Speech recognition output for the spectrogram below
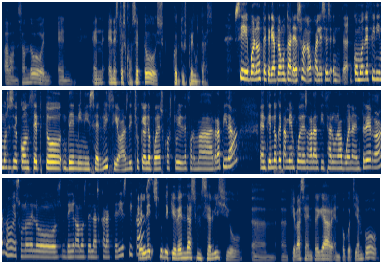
avanzando en, en estos conceptos con tus preguntas. Sí, bueno, te quería preguntar eso, ¿no? ¿Cuál es ¿Cómo definimos ese concepto de mini servicio? Has dicho que lo puedes construir de forma rápida. Entiendo que también puedes garantizar una buena entrega, ¿no? Es uno de los, digamos, de las características. El hecho de que vendas un servicio em, eh, que vas a entregar en poco tiempo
